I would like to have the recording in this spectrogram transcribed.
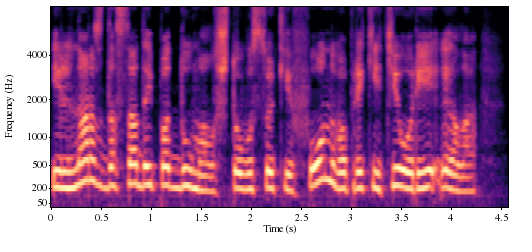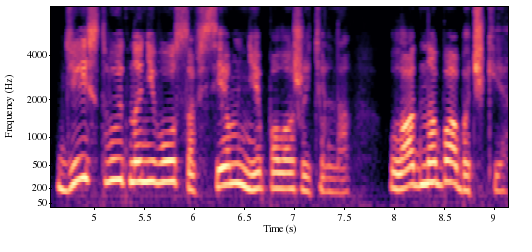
Ильнар с досадой подумал, что высокий фон, вопреки теории Элла, действует на него совсем не положительно – Ладно бабочки,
